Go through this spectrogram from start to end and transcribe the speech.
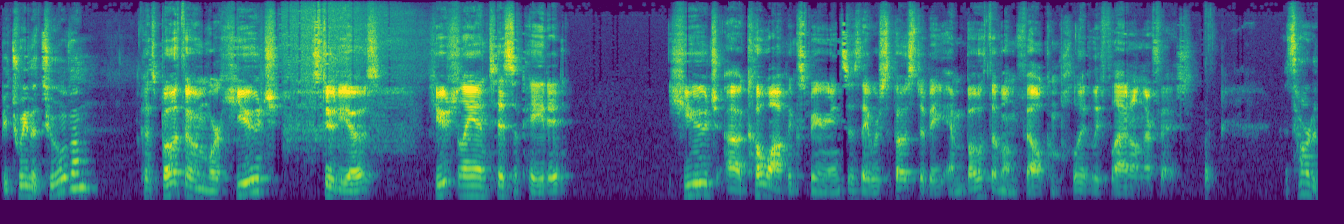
between the two of them, Because both of them were huge studios, hugely anticipated, huge uh, co op experiences they were supposed to be, and both of them fell completely flat on their face. it's hard to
